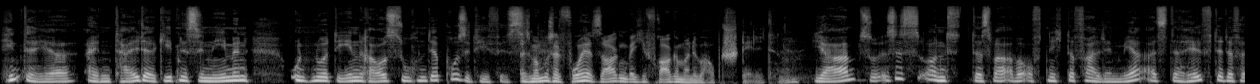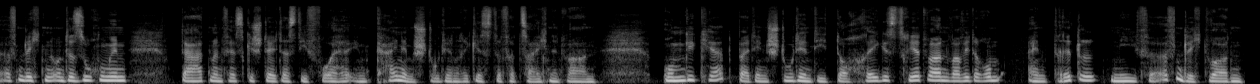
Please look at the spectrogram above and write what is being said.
hinterher einen Teil der Ergebnisse nehmen und nur den raussuchen, der positiv ist. Also man muss halt vorher sagen, welche Frage man überhaupt stellt. Ne? Ja, so ist es. Und das war aber oft nicht der Fall. Denn mehr als der Hälfte der veröffentlichten Untersuchungen, da hat man festgestellt, dass die vorher in keinem Studienregister verzeichnet waren. Umgekehrt, bei den Studien, die doch registriert waren, war wiederum ein Drittel nie veröffentlicht worden.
